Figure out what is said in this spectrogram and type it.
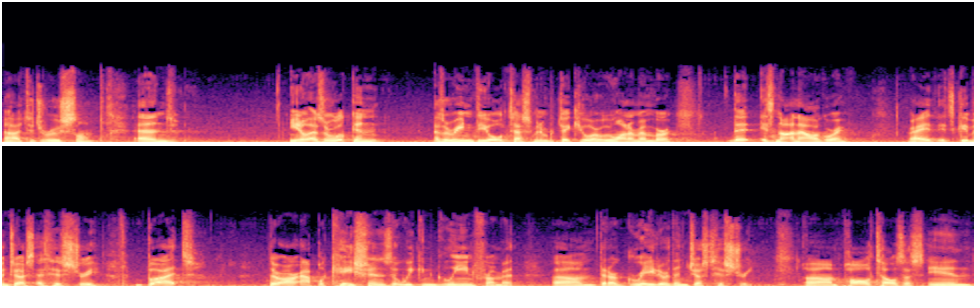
uh, to Jerusalem. And, you know, as we're looking, as we're reading the Old Testament in particular, we want to remember that it's not an allegory, right? It's given to us as history, but there are applications that we can glean from it um, that are greater than just history. Um, Paul tells us in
